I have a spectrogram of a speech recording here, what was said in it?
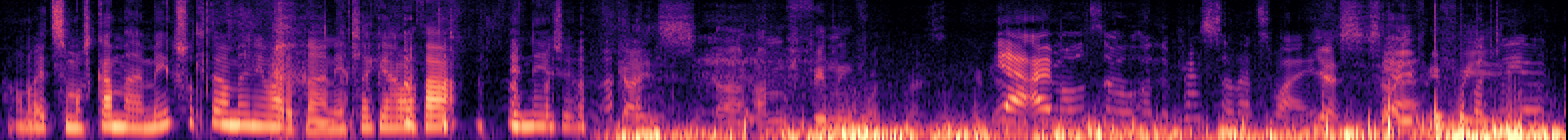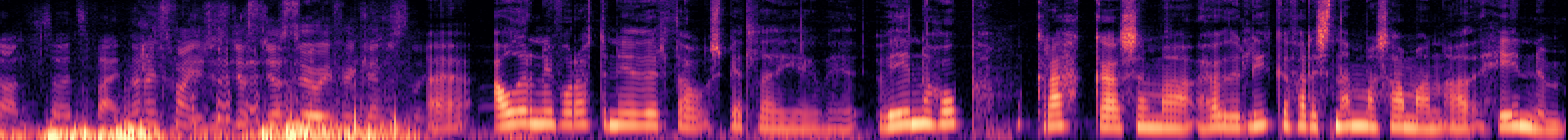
Það var nú eitt sem að skammaði mig svolítið á meðan ég var þarna en ég ætla ekki að hafa það inn í þessu. Guys, uh, I'm filming for the press. Yeah, I'm also on the press, so that's why. Yes, so yeah. if, if we... But we're done, so it's fine. No, no, it's fine. Just, just, just so if we can just... Like... Uh, áður en ég fór aftur niður þá spjallaði ég við vinahóp, krakka sem að höfðu líka farið snemma saman að hinum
